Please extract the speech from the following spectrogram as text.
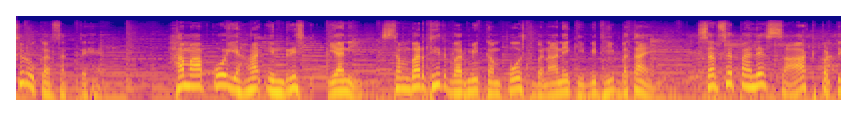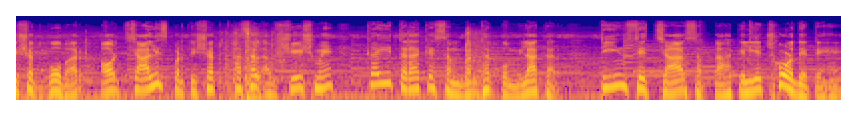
शुरू कर सकते हैं। हम आपको यहाँ इनरिस्ट यानी संवर्धित वर्मी कंपोस्ट बनाने की विधि बताएँगे। सबसे पहले 60 प्रतिशत गोबर और 40 प्रतिशत फ़सल अवशेष में कई तरह के संवर्धक को मिलाकर तीन से चार सप्ताह के लिए छोड़ देते हैं।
